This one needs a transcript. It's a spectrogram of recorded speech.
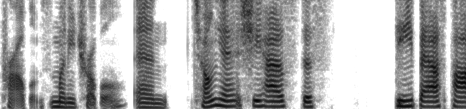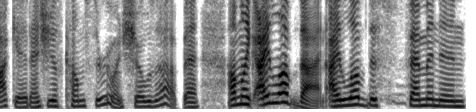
problems, money trouble. And Jung-hye, she has this deep ass pocket and she just comes through and shows up. And I'm like, I love that. I love this feminine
